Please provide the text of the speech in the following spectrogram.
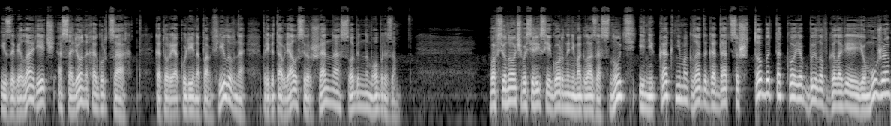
и завела речь о соленых огурцах, которые Акулина Памфиловна приготовляла совершенно особенным образом. Во всю ночь Василиса Егоровна не могла заснуть и никак не могла догадаться, что бы такое было в голове ее мужа,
